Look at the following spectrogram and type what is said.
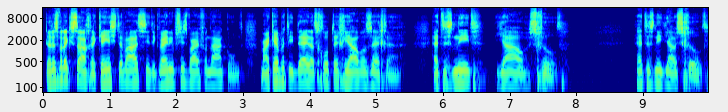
dat is wat ik zag. Ik ken je situatie niet, ik weet niet precies waar je vandaan komt. Maar ik heb het idee dat God tegen jou wil zeggen, het is niet jouw schuld. Het is niet jouw schuld.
